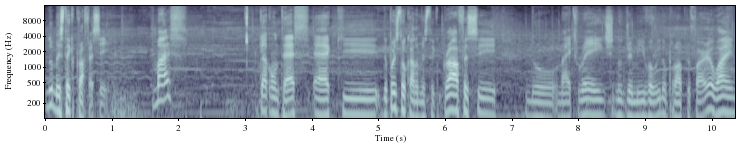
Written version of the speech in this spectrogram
No Mystic Prophecy. Mas o que acontece é que depois de tocar no Mystic Prophecy, no Night Rage, no Dream Evil e no próprio Firewind,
